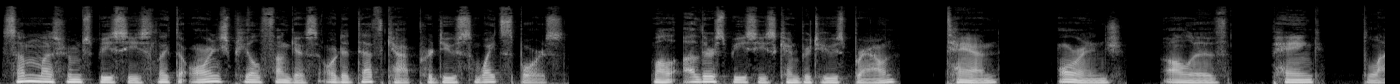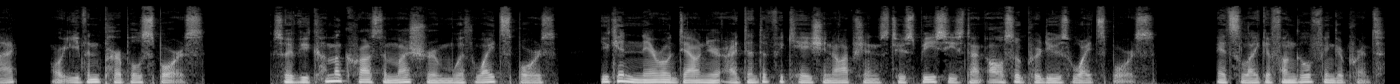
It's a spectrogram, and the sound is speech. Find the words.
some mushroom species like the orange peel fungus or the death cap produce white spores, while other species can produce brown, tan, orange, olive, pink, black, or even purple spores. So if you come across a mushroom with white spores, you can narrow down your identification options to species that also produce white spores. It's like a fungal fingerprint.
